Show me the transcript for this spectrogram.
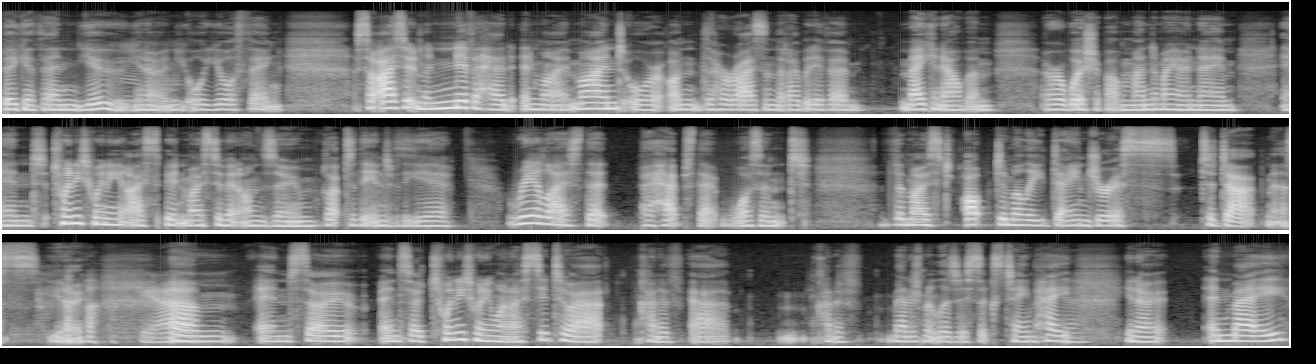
bigger than you, you know, or your thing. So I certainly never had in my mind or on the horizon that I would ever make an album or a worship album under my own name. And 2020, I spent most of it on Zoom, got to the end of the year, realized that perhaps that wasn't the most optimally dangerous to darkness, you know. Yeah. Um, and so and so 2021, I said to our kind of our kind of management logistics team, hey, you know, in May,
